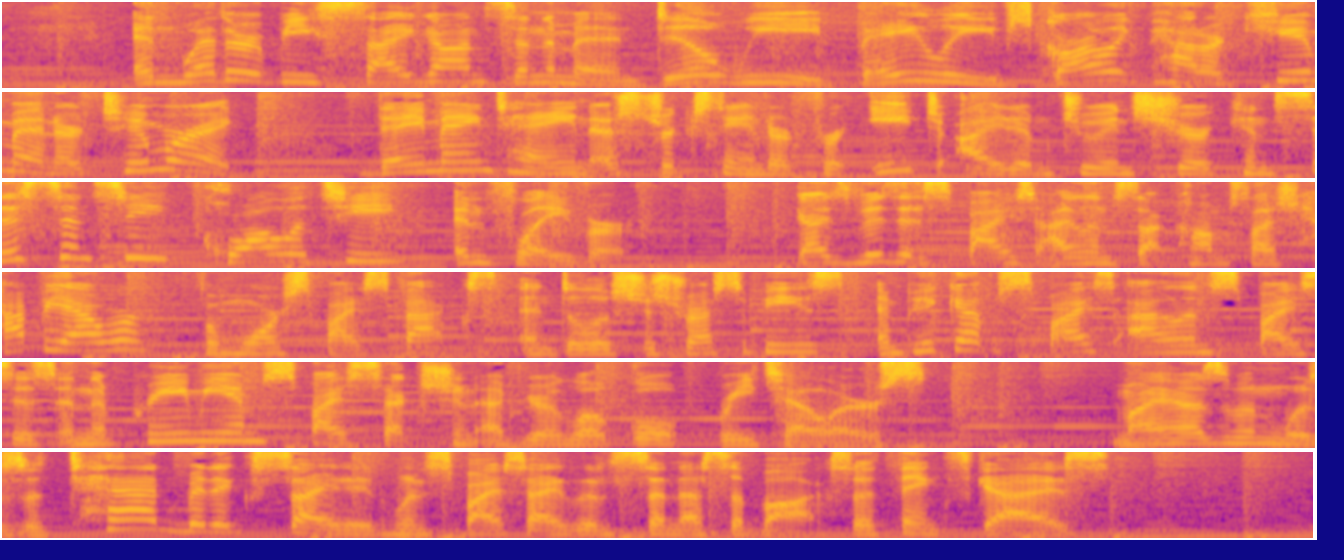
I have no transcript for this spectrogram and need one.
And whether it be Saigon cinnamon, dill weed, bay leaves, garlic powder, cumin, or turmeric, they maintain a strict standard for each item to ensure consistency, quality, and flavor. Guys, visit spiceislands.com slash happy hour for more spice facts and delicious recipes and pick up Spice Island spices in the premium spice section of your local retailers. My husband was a tad bit excited when Spice Islands sent us a box, so thanks, guys.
